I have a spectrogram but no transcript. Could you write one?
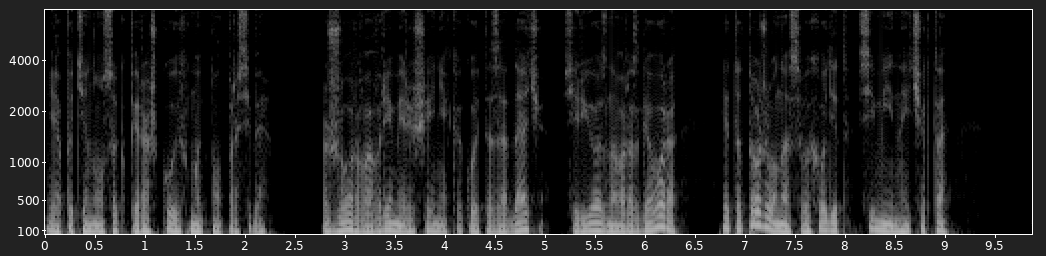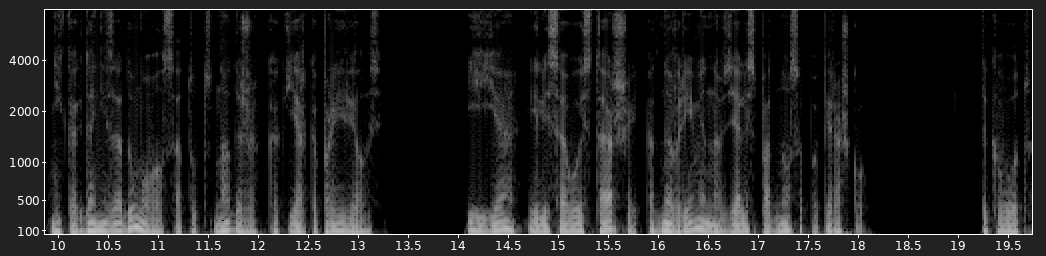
Я потянулся к пирожку и хмыкнул про себя. Жор во время решения какой-то задачи, серьезного разговора это тоже у нас выходит семейная черта. Никогда не задумывался, а тут надо же, как ярко проявилось. И я, и лесовой старший одновременно взяли с подноса по пирожку. Так вот,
